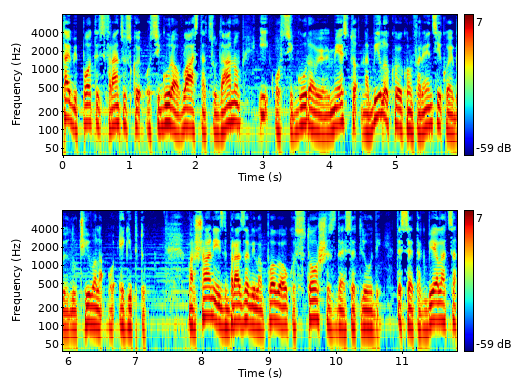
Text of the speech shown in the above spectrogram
Taj bi potez Francuskoj osigurao vlast nad Sudanom i osigurao joj mjesto na bilo kojoj konferenciji koja bi odlučivala o Egiptu. Maršan je iz Brazavila poveo oko 160 ljudi, desetak bijelaca,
